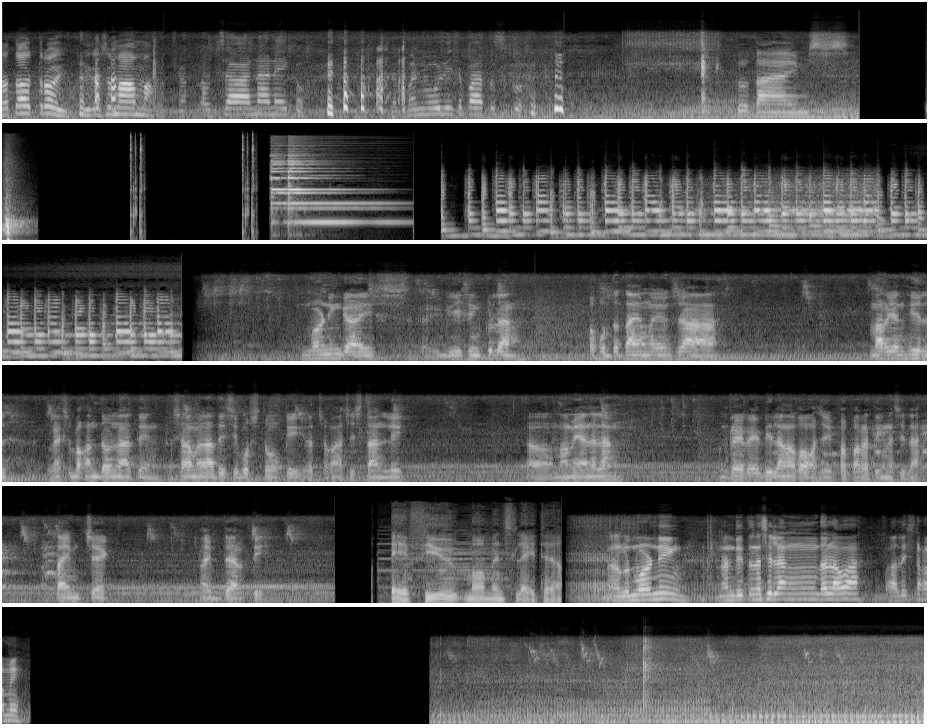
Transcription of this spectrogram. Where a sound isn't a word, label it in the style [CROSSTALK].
Shoutout Troy, hindi ka sumama. Shoutout sa nanay ko. [LAUGHS] Laban mo uli sapatos ko. Two times. Good morning guys. Gising ko lang. Papunta tayo ngayon sa Marian Hill. Rest bakan daw natin. Kasama natin si Boss Toki at saka si Stanley. Ah, mamaya na lang. Magre-ready lang ako kasi paparating na sila. Time check 5:30. A few moments later. Ah, good morning. Nandito na silang dalawa. Paalis na kami.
